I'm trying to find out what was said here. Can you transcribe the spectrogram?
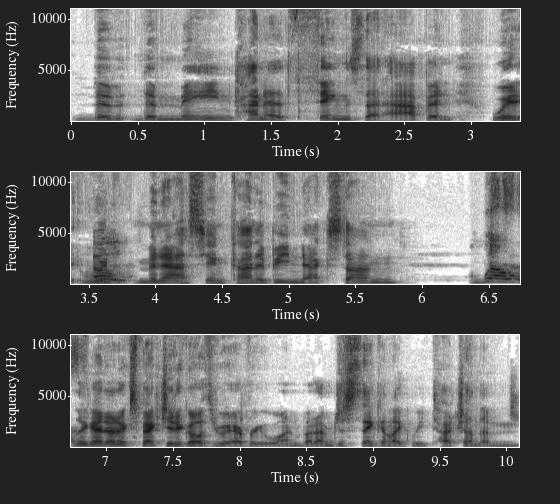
the the main kind of things that happen, would would Oh. Minassian kind of be next on? well, Like, I don't expect you to go through everyone, but I'm just thinking like we touch on the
